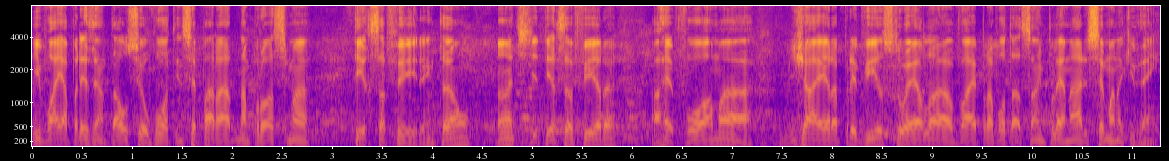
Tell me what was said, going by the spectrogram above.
e vai apresentar o seu voto em separado na próxima terça-feira. Então, antes de terça-feira, a reforma já era previsto, ela vai para votação em plenário semana que vem.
